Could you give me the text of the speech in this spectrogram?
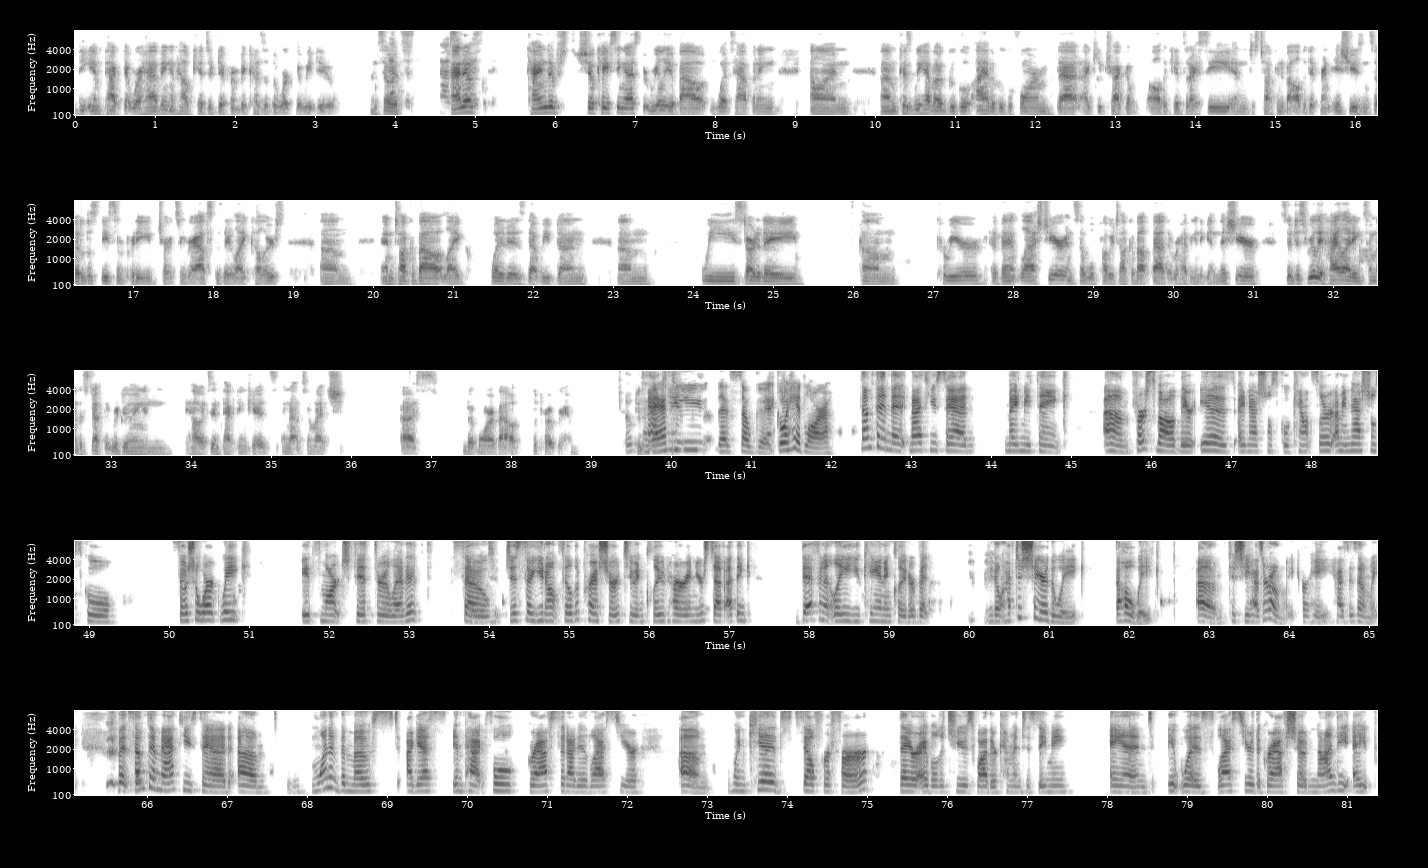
the impact that we're having and how kids are different because of the work that we do. And so That's it's that's kind of kind of showcasing us, but really about what's happening on because we have a Google, I have a Google form that I keep track of all the kids that I see and just talking about all the different issues. And so it'll just be some pretty charts and graphs because they like colors, um, and talk about like what it is that we've done. Um, we started a um, career event last year, and so we'll probably talk about that. That we're having it again this year. So just really highlighting some of the stuff that we're doing and how it's impacting kids, and not so much us, but more about the program. Just Matthew, that's so good. Go ahead, Laura. Something that Matthew said made me think. Um, first of all, there is a National School Counselor, I mean, National School Social Work Week. It's March 5th through 11th. So, just so you don't feel the pressure to include her in your stuff, I think definitely you can include her, but you don't have to share the week, the whole week, because she has her own week or he has his own week. But something Matthew said, um, one of the most, I guess, impactful graphs that I did last year, um, when kids self refer, they are able to choose why they're coming to see me. And it was last year, the graph showed 98%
